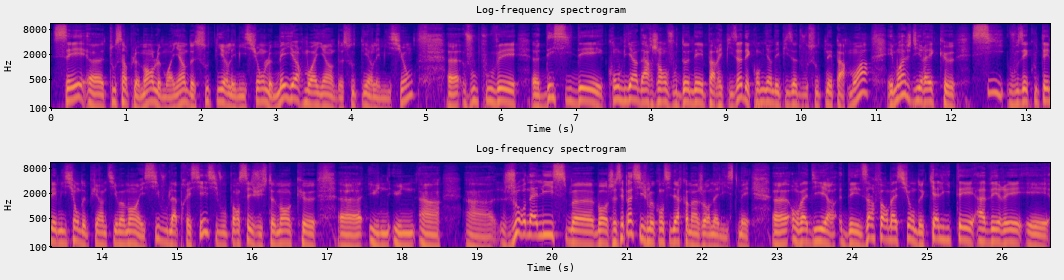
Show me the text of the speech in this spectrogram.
C'est euh, tout simplement le moyen de soutenir l'émission, le meilleur moyen de soutenir l'émission. Euh, vous pouvez décider combien d'argent vous donnez par épisode et combien d'épisodes vous soutenez par mois. Et moi, je dirais que si vous écoutez l'émission depuis un petit moment et si vous l'appréciez, si vous pensez justement euh, journalisme, euh, bon, je ne sais pas si je me considère comme un journaliste, mais euh, on va dire des informations de qualité avérées et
